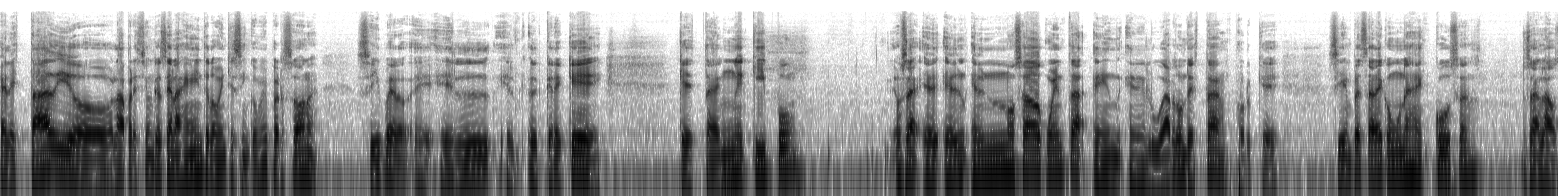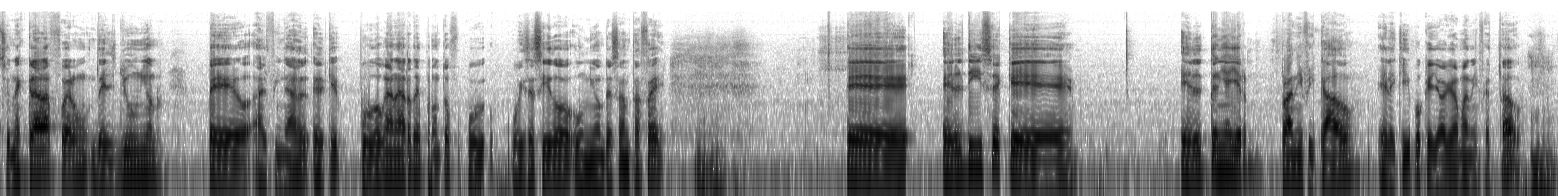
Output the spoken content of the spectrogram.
el estadio, la presión que hace la gente, los 25 mil personas, sí, pero él, él- él cree que, que está en un equipo, o sea, él, no se ha dado cuenta en, en el lugar donde está, porque siempre sale con unas excusas, o sea, las opciones claras fueron del Junior, pero al final el que pudo ganar de pronto hubiese sido Unión de Santa Fe. Eh, él dice que él tenía ayer planificado el equipo que yo había manifestado, Ujú.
